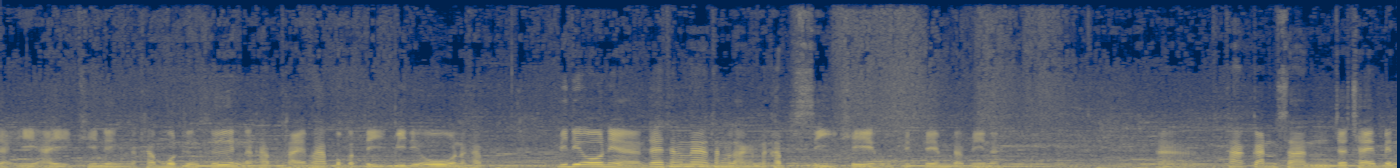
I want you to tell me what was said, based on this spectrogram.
จาก AI อีกทีหนึ่งนะครับหมดกลางคืนนะครับ ถ่ายภาพปกติวิดีโอนะครับวิดีโอเนี่ยได้ทั้งหน้าทั้งหลังนะครับ 4K 60เฟรมแบบนี้นะอ่าถ้ากันซันจะใช้เป็น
